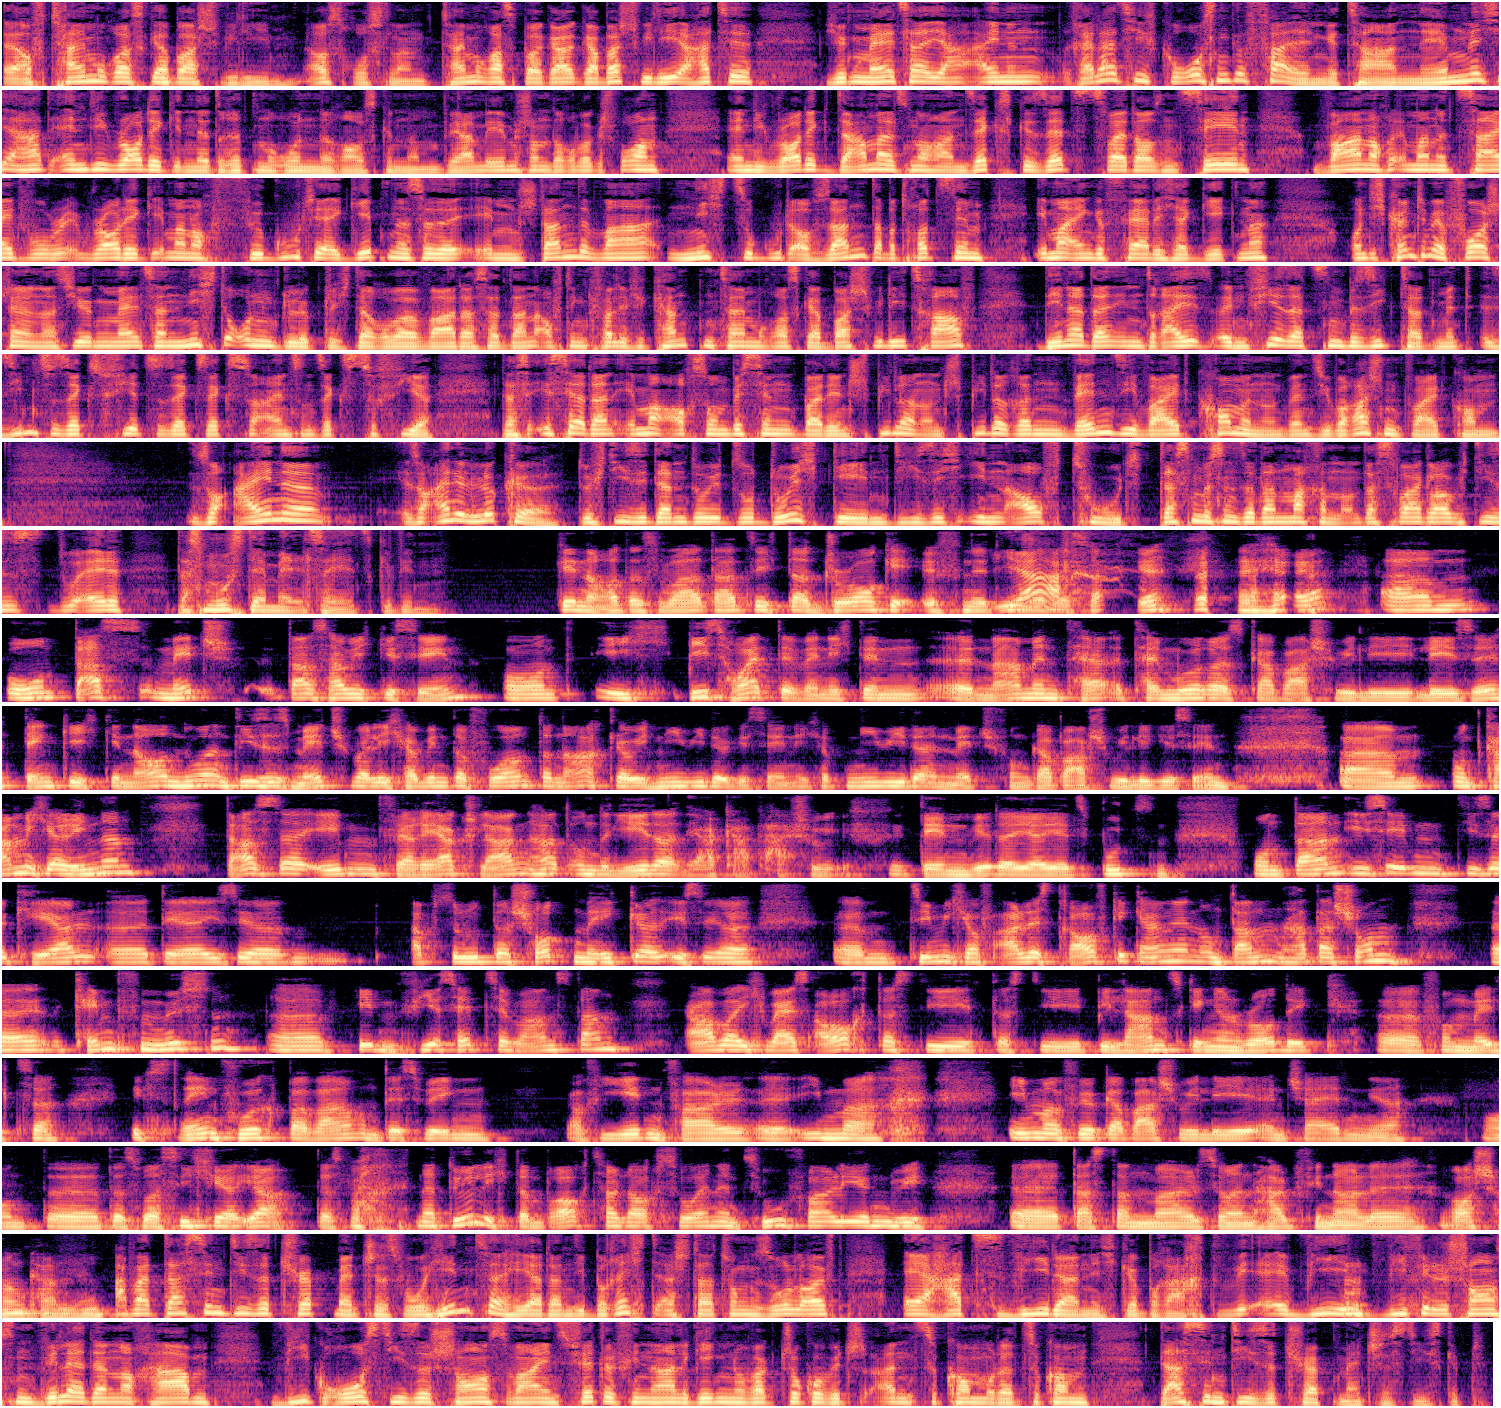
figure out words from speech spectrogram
auf Taimuras Gabashvili aus Russland. Taimuras Gabashvili hatte Jürgen Melzer ja einen relativ großen Gefallen getan, nämlich er hat Andy Roddick in der dritten Runde rausgenommen. Wir haben eben schon darüber gesprochen. Andy Roddick damals noch an sechs gesetzt, 2010 war noch immer eine Zeit, wo Roddick immer noch für gute Ergebnisse imstande war, nicht so gut auf Sand, aber trotzdem immer ein gefährlicher Gegner. Und ich könnte mir vorstellen, dass Jürgen Melzer nicht unglücklich darüber war, dass er dann auf den Qualifikanten Taimuras Gabashvili traf, den er dann in drei, in vier Sätzen besiegt hat mit 7 zu 6, 4 zu 6, 6 zu 1 und 6 zu 4. Das ist ja dann immer auch so ein bisschen bei den Spielern und Spielerinnen, wenn sie weit kommen und wenn sie überraschend weit kommen, so eine so eine Lücke, durch die sie dann so durchgehen, die sich ihnen auftut, das müssen sie dann machen. Und das war, glaube ich, dieses Duell, das muss der Melzer jetzt gewinnen. Genau, das war, da hat sich der Draw geöffnet. Ja. ja. ähm, und das Match, das habe ich gesehen. Und ich, bis heute, wenn ich den äh, Namen Ta Taimuras Gabashvili lese, denke ich genau nur an dieses Match, weil ich habe ihn davor und danach, glaube ich, nie wieder gesehen. Ich habe nie wieder ein Match von Gabashvili gesehen. Ähm, und kann mich erinnern, dass er eben Ferrer geschlagen hat und jeder, ja, Gabashvili, den wird er ja jetzt putzen. Und dann ist eben dieser Kerl, äh, der ist ja absoluter Shotmaker, ist er ähm, ziemlich auf alles draufgegangen und dann hat er schon äh, kämpfen müssen. Äh, eben vier Sätze waren es dann. Aber ich weiß auch, dass die, dass die Bilanz gegen Roddick äh, von Melzer extrem furchtbar war und deswegen auf jeden Fall äh, immer, immer für Gabashvili entscheiden, ja. Und äh, das war sicher, ja, das war natürlich, dann braucht es halt auch so einen Zufall irgendwie, äh, dass dann mal so ein Halbfinale rausschauen kann. Ja. Aber das sind diese Trap-Matches, wo hinterher dann die Berichterstattung so läuft, er hat es wieder nicht gebracht. Wie, äh, wie, wie viele Chancen will er denn noch haben? Wie groß diese Chance war, ins Viertelfinale gegen Novak Djokovic anzukommen oder zu kommen? Das sind diese Trap-Matches, die es gibt.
